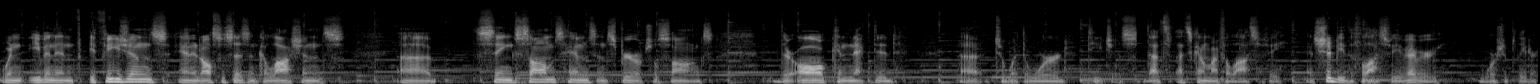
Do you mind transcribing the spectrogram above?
when even in Ephesians and it also says in Colossians, uh, sing psalms, hymns, and spiritual songs. They're all connected uh, to what the Word teaches. That's, that's kind of my philosophy. It should be the philosophy of every worship leader.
